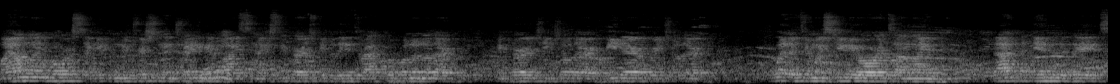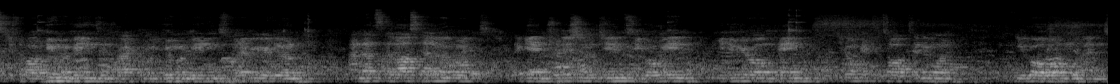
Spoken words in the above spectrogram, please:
my online course, I give them nutrition and training advice and I just encourage people to interact with one another, encourage each other, be there for each other, whether it's in my studio or it's online. That, at the end of the day, it's just about human beings interacting with human beings, whatever you're doing. And that's the last element with, again, traditional gyms. You go in, you do your own thing, you don't get to talk to anyone, you go home and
